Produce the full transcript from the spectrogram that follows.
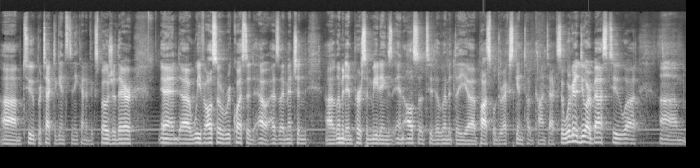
um, to protect against any kind of exposure there. And uh, we've also requested, oh, as I mentioned, uh, limit in-person meetings and also to the limit the uh, possible direct skin contact. So we're going to do our best to, uh, um,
